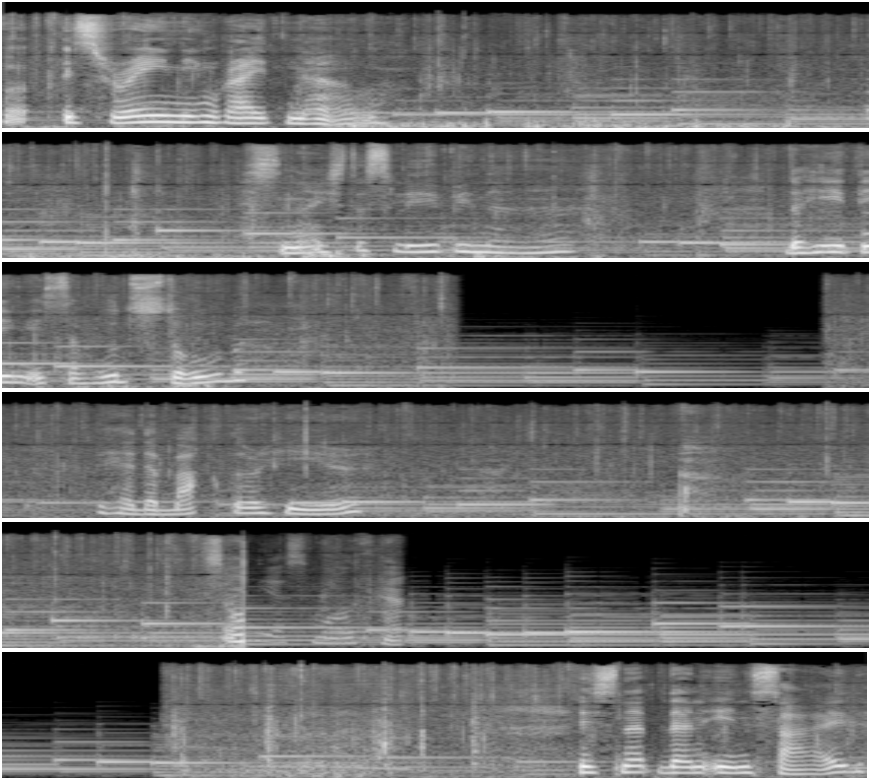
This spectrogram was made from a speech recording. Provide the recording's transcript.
Well, it's raining right now. It's nice to sleep in a the heating is a wood stove. We had a back door here. It's only a small camp. It's not done inside.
